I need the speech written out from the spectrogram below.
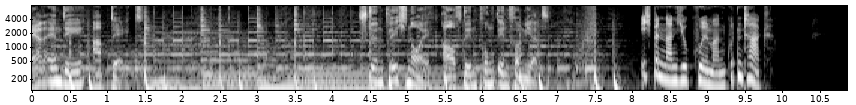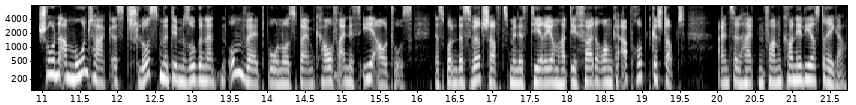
RND Update. Stündlich neu. Auf den Punkt informiert. Ich bin Nanju Kuhlmann. Guten Tag. Schon am Montag ist Schluss mit dem sogenannten Umweltbonus beim Kauf eines E-Autos. Das Bundeswirtschaftsministerium hat die Förderung abrupt gestoppt. Einzelheiten von Cornelius Dreger.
